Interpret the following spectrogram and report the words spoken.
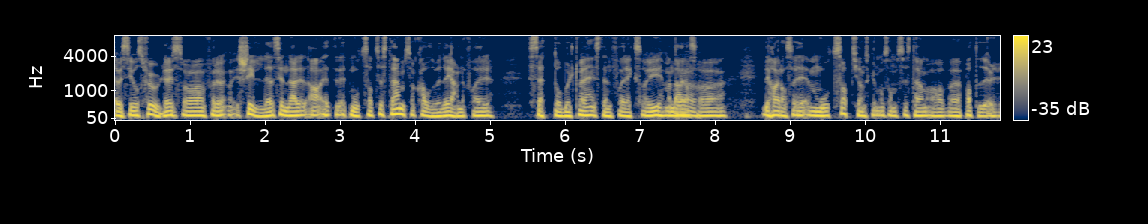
Det vil si hos fugler, så for å skille, siden det er et, et motsatt system, så kaller vi det gjerne for ZW istedenfor X og Y, men det er ja. altså, de har altså motsatt kjønnskromosomsystem av eh, pattedyr.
